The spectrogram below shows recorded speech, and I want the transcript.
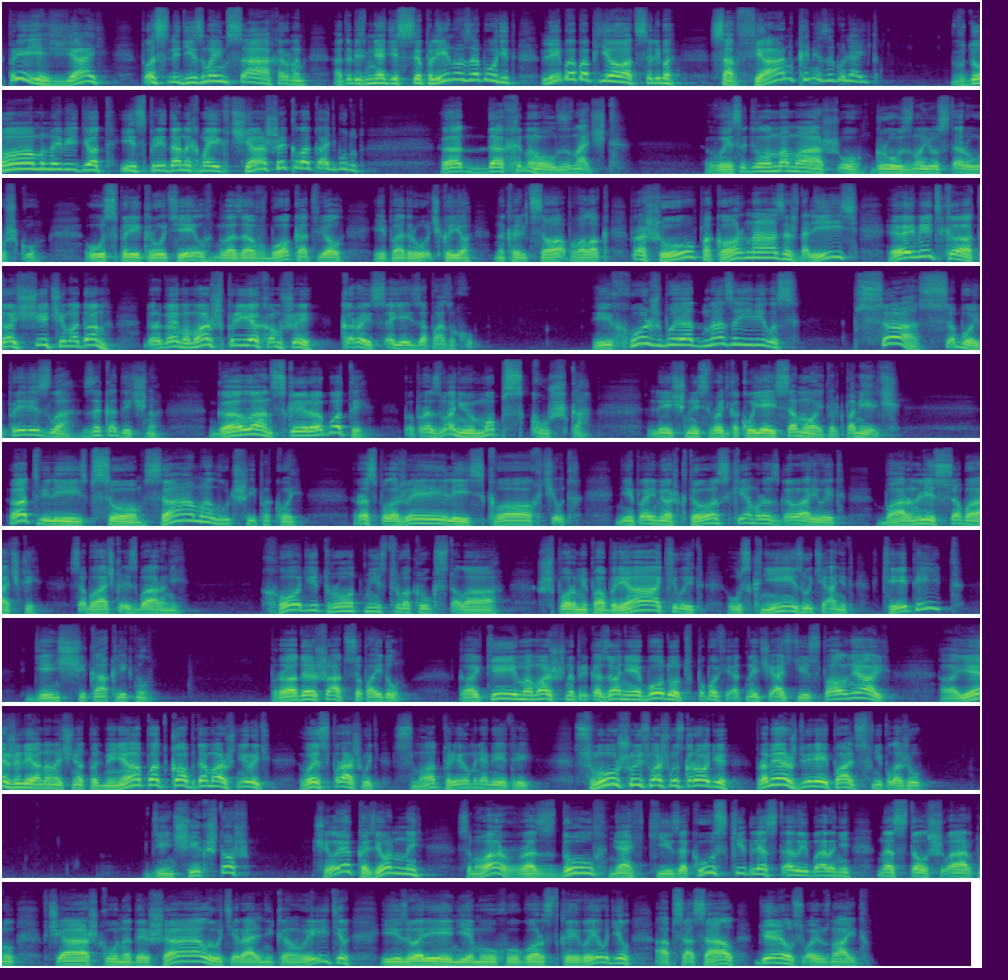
Приезжай, последи за моим сахарным, а то без меня дисциплину забудет, либо обопьется, либо с орфянками загуляет. В дом наведет, из приданных моих чашек лакать будут. Отдохнул, значит. Высадил он мамашу, грузную старушку, ус прикрутил, глаза в бок отвел и под ручку ее на крыльцо поволок. «Прошу, покорно, заждались. Эй, Митька, тащи чемодан, дорогая мамаш приехавши, крыса ей за пазуху». И хошь бы одна заявилась, пса с собой привезла закадычно, голландской работы по прозванию Мопскушка. Личность вроде как у ей самой, только помельче. Отвели с псом самый лучший покой. Расположились, квохчут. Не поймешь, кто с кем разговаривает. Барн ли с собачкой, собачка ли с барней. Ходит ротмистр вокруг стола, шпорами побрякивает, уз к низу тянет. Кипит, денщика кликнул. Продышаться пойду. Какие мамашины приказания будут по буфетной части, исполняй. А ежели она начнет под меня подкоп домашний рыть, вы спрашивать, смотри у меня, Митрий, слушаюсь, ваше воскородие, промеж дверей пальцев не положу. Денщик, что ж, человек казенный, самовар раздул, мягкие закуски для старой барыни на стол шваркнул, в чашку надышал, утиральником вытер, из варенья муху горсткой выудил, обсосал, дел свою знает.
